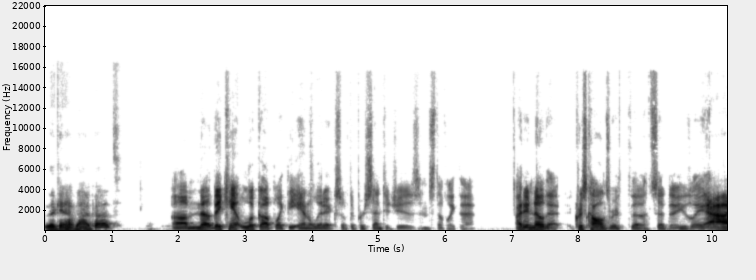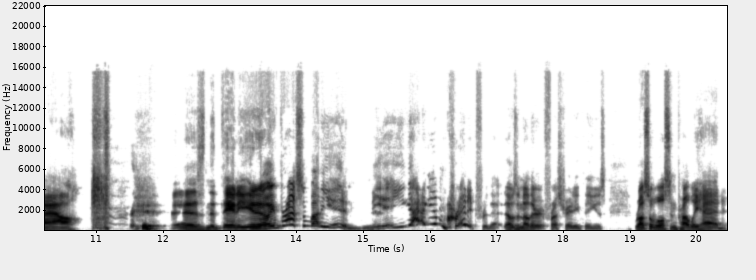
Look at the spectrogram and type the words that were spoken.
They can't have the iPads. Um, no, they can't look up like the analytics of the percentages and stuff like that. I didn't know that. Chris Collinsworth uh, said that he was like, "Al, Al." As Danny, you know, he brought somebody in. You, gotta give him credit for that. That was another frustrating thing. Is Russell Wilson probably had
